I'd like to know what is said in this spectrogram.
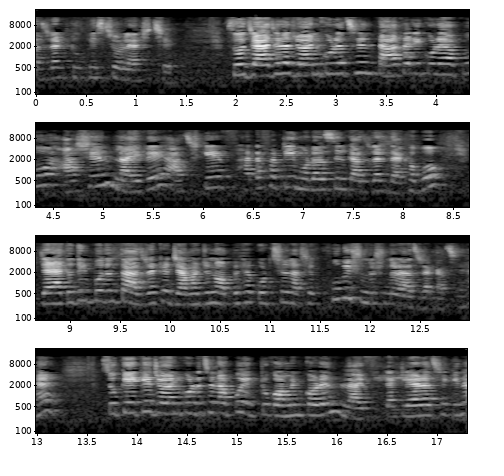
Ajrak two piece চলে আসছে। সো যারা যারা জয়েন করেছেন, তাড়াতাড়ি করে আপু আসেন লাইভে আজকে ফাটাফাটি মোডাল সিল্ক আজরাক দেখাবো। যারা এতদিন পর্যন্ত আজরাকের জামার জন্য অপেক্ষা করছিলেন, আজকে খুবই সুন্দর সুন্দর আজরাক আছে হ্যাঁ? সো কে কে জয়েন করেছেন আপু, একটু কমেন্ট করেন। লাইভটা ক্লিয়ার আছে কিনা?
